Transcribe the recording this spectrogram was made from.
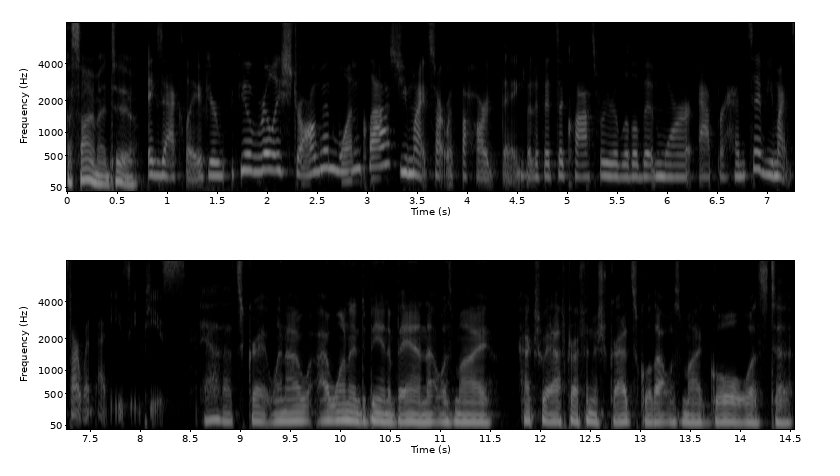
assignment too. Exactly. If you're if you're really strong in one class, you might start with the hard thing. But if it's a class where you're a little bit more apprehensive, you might start with that easy piece. Yeah, that's great. When I I wanted to be in a band, that was my actually after I finished grad school, that was my goal was to,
